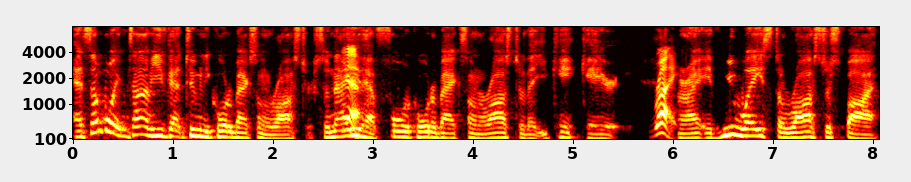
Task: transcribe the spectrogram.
At some point in time, you've got too many quarterbacks on the roster. So now yeah. you have four quarterbacks on a roster that you can't carry. Right. All right. If you waste a roster spot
